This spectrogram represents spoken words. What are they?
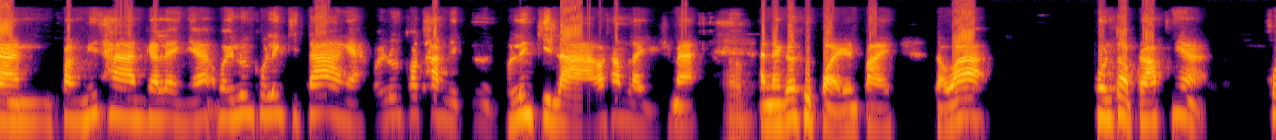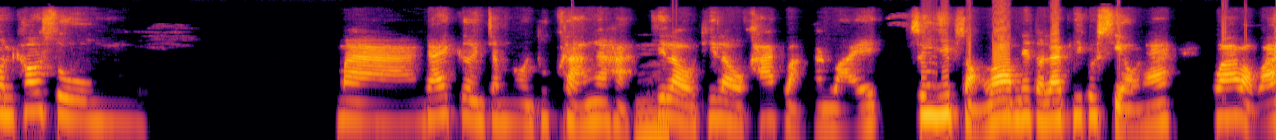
การฟังนิทานกันอะไรเงี้ยวัยรุ่นเขาเล่นกีตาร์ไงวัยรุ่นเขาทำอย่างอื่นเขาเล่นกีฬาเขาทำอะไรอยู่ใช่ไหมครับอันนั้นก็คือปล่อยกันไป แต่ว่าผลตอบรับเนี่ย คนเข้าซูมมาได้เกินจำนวนทุกครั้งอะค่ะอืมที่เราที่เราคาดหวังกันไว้ ซึ่งยีิบสองรอบเนี่ยตอนแรกพี่ก็เสียวนะ ว่าแบบว่า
